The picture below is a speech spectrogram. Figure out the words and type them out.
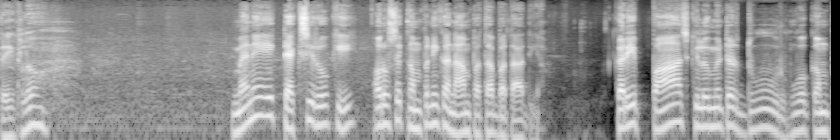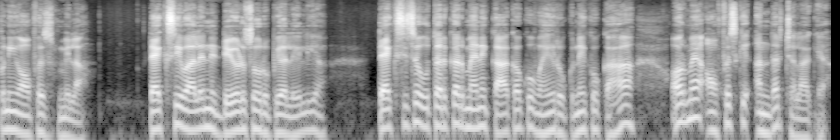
देख लो। मैंने एक टैक्सी रोकी और उसे कंपनी का नाम पता बता दिया। करीब पाँच किलोमीटर दूर वो कंपनी ऑफ़िस मिला। टैक्सी वाले ने डेढ़ सौ रुपया ले लिया। टैक्सी से उतरकर मैंने काका को वहीं रुकने को कहा और मैं ऑफ़िस के अंदर चला गया।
